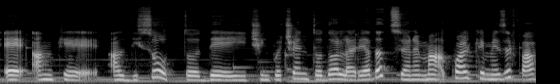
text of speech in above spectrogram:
è anche al di sotto dei 500 dollari ad azione, ma qualche mese fa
